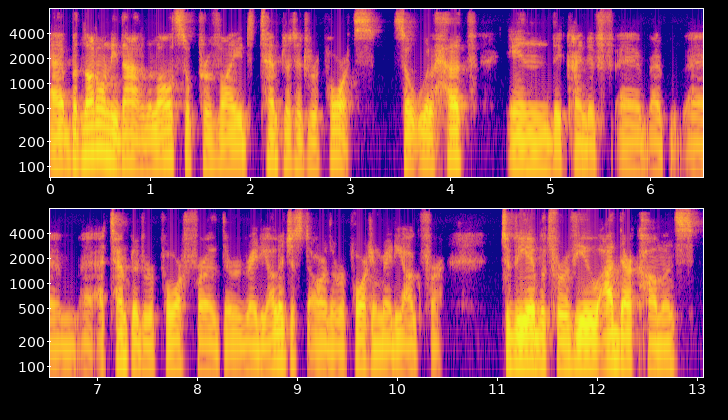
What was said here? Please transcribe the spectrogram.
Uh, but not only that, it will also provide templated reports. So it will help in the kind of uh, uh um, a template report for the radiologist or the reporting radiographer to be able to review, add their comments,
